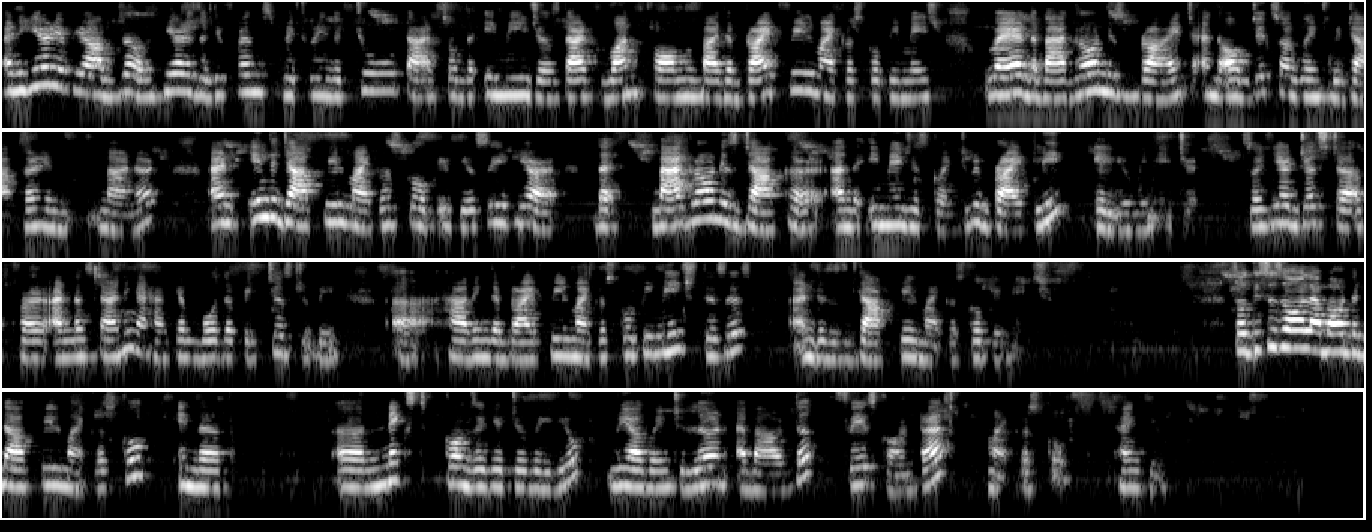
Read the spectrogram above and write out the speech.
And here if you observe, here is the difference between the two types of the images that one formed by the bright field microscope image where the background is bright and the objects are going to be darker in manner. And in the dark field microscope, if you see here, the background is darker and the image is going to be brightly illuminated. So here just uh, for understanding I have kept both the pictures to be uh, having the bright field microscope image. This is and this is dark field microscope image. So this is all about the dark field microscope. In the uh, next consecutive video, we are going to learn about the phase contrast microscope. Thank you.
